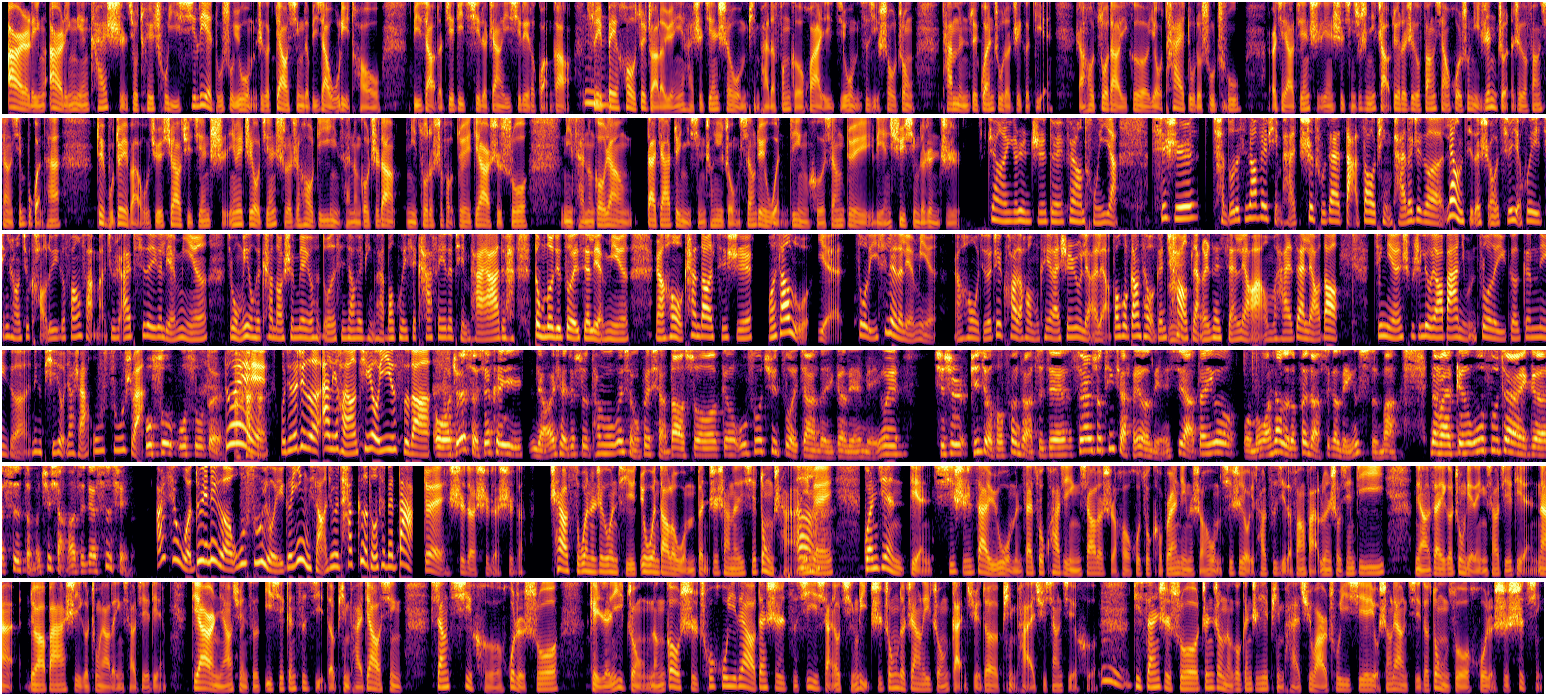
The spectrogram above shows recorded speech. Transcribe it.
二零二零年开始就推出一系列独属于我们这个调性的比较无厘头、比较的接地气的这样一系列的广告，所以背后最主要的原因还是坚持我们品牌的风格化以及我们自己受众他们最关注的这个点，然后做到一个有态度的输出，而且要坚持这件事情。就是你找对了这个方向，或者说你认准了这个方向，先不管它对不对吧，我觉得需要去坚持，因为只有坚持了之后，第一你才能够知道你做的是否对，第二是说你才能够让大家对你形成一种相对稳定和相对。对连续性的认知，这样一个认知，对，非常同意啊。其实很多的新消费品牌试图在打造品牌的这个量级的时候，其实也会经常去考虑一个方法嘛，就是 IP 的一个联名。就我们也会看到身边有很多的新消费品牌，包括一些咖啡的品牌啊，对吧？动不动就做一些联名。然后我看到，其实王小鲁也做了一系列的联名。然后我觉得这块的话，我们可以来深入聊一聊。包括刚才我跟 Charles 两个人在闲聊啊，我们还在聊到今年是不是六幺八，你们做了一个跟那个那个啤酒叫啥乌苏是吧？乌苏乌苏，对对，我觉得这个案例好像挺有意思的。我觉得首先可以聊一下，就是他们为什么会想到说跟乌苏去做这样的一个联名？因为其实啤酒和凤爪之间虽然说听起来很有联系啊，但因为我们王小鲁的凤爪是个零食嘛，那么跟乌苏这样一个是怎么去想到这件事情的？而且我对那个乌苏有一个印象，就是它个头特别大。对，是的，是的，是的。Charles 问的这个问题，又问到了我们本质上的一些洞察，因为关键点其实是在于我们在做跨界营销的时候，或做 co-branding 的时候，我们其实有一套自己的方法论。首先，第一，你要在一个重点的营销节点，那六幺八是一个重要的营销节点。第二，你要选择一些跟自己的品牌调性相契合，或者说给人一种能够是出乎意料，但是仔细一想又情理之中的这样的一种感觉的品牌去相结合。嗯。第三是说，真正能够跟这些品牌去玩出一些有声量。级的动作或者是事情，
